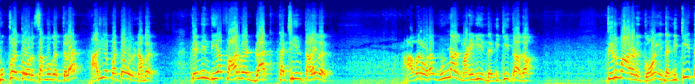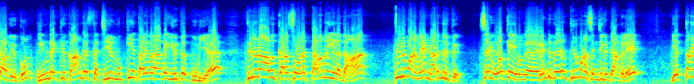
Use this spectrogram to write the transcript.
முக்குளத்தோர் சமூகத்துல அறியப்பட்ட ஒரு நபர். தென்னிந்திய ஃபார்வர்ட் பிளாக் கட்சியின் தலைவர். அவரோட முன்னாள் மனைவி இந்த நிக்கிதா தான். திருமாறனுக்கும் இந்த நிக்கிதாவிற்கும் இன்றைக்கு காங்கிரஸ் கட்சியில் முக்கிய தலைவராக இருக்கக்கூடிய திருநாவுக்கரசோட தலைமையில தான் திருமணமே நடந்திருக்கு. சரி ஓகே இவங்க ரெண்டு பேரும் திருமணம் செஞ்சுக்கிட்டாங்களே. எத்தனை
